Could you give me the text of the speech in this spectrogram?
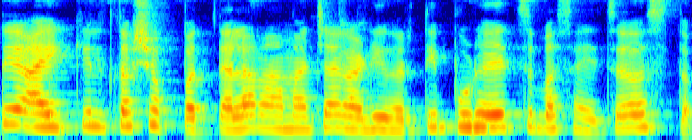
ते ऐकेल तर शपथ त्याला मामाच्या गाडीवरती पुढेच बसायचं असतं.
